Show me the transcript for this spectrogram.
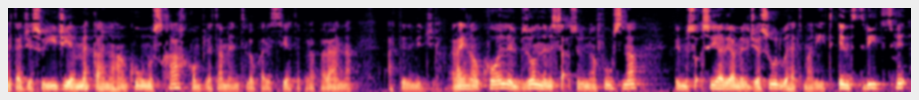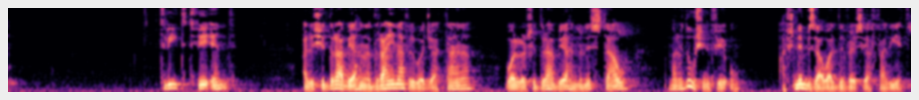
Meta Ġesu jiġi hemmhekk aħna ħankunu sħaħ kompletament l-Ewkaristija tippreparana għat-tieni miġġieħ. Rajna wkoll il-bżonn li nistaqsu lil nafusna il-mistoqsija li għamil Ġesu l-wieħed marid. Int trid tfiq? Trid tfiq int? Għaliex xi drabi aħna drajna fil-weġgħat tagħna u allura xi drabi aħna nistgħu ma rridux infiqu għax nibżaw għal diversi affarijiet.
